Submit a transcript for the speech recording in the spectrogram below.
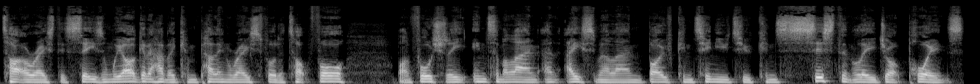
title race this season. We are going to have a compelling race for the top four. But unfortunately, Inter Milan and AC Milan both continue to consistently drop points.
